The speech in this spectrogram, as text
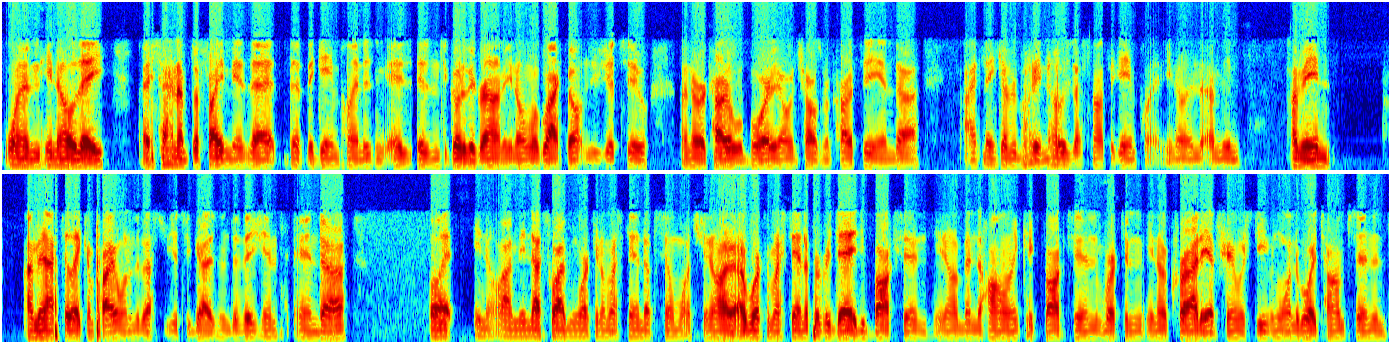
when you know they they sign up to fight me that that the game plan isn't is, isn't to go to the ground. You know, I'm a black belt in jiu-jitsu under Ricardo Liborio and Charles McCarthy, and uh, I think everybody knows that's not the game plan. You know, and I mean, I mean, I mean, I feel like I'm probably one of the best jiu-jitsu guys in the division, and uh, but you know, I mean, that's why I've been working on my stand-up so much. You know, I, I work on my stand-up every day. Do boxing. You know, I've been to Holland kickboxing, working. You know, karate. I've trained with Stephen Wonderboy Thompson and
